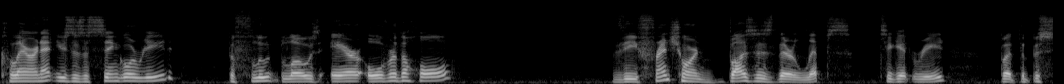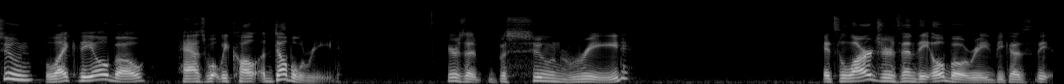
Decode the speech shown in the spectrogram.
Clarinet uses a single reed. The flute blows air over the hole. The French horn buzzes their lips to get reed, but the bassoon, like the oboe, has what we call a double reed. Here's a bassoon reed. It's larger than the oboe reed because the,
